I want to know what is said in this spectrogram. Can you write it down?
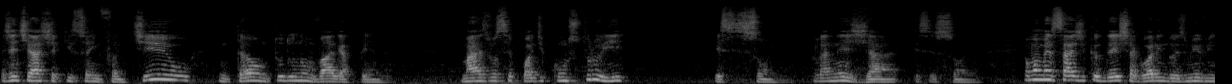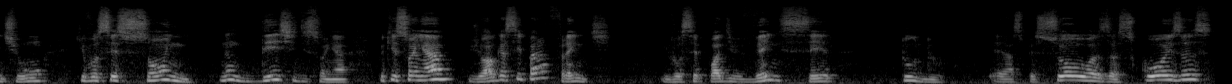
A gente acha que isso é infantil, então tudo não vale a pena. Mas você pode construir esse sonho, planejar esse sonho. É uma mensagem que eu deixo agora em 2021, que você sonhe, não deixe de sonhar, porque sonhar joga-se para frente e você pode vencer tudo, é, as pessoas, as coisas,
